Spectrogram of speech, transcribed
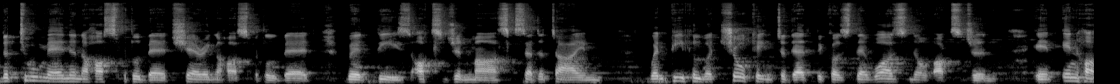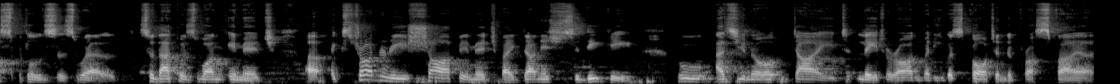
the two men in a hospital bed, sharing a hospital bed with these oxygen masks at a time when people were choking to death because there was no oxygen in, in hospitals as well. So that was one image. Uh, extraordinary sharp image by Danish Siddiqui, who, as you know, died later on when he was caught in the crossfire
